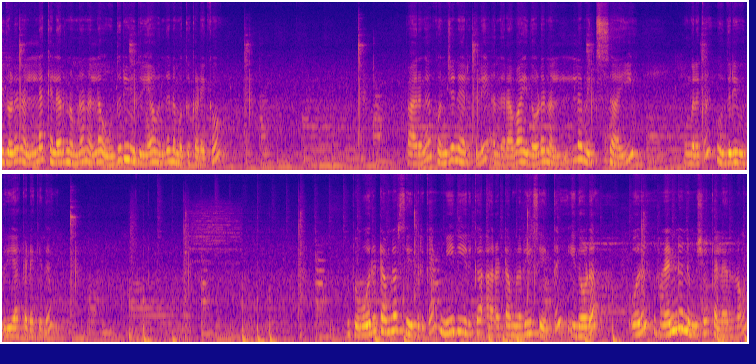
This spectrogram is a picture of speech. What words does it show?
இதோட நல்லா கிளறினோம்னா நல்லா உதிரி உதிரியாக வந்து நமக்கு கிடைக்கும். பாருங்கள் கொஞ்ச நேரத்துலேயே அந்த ரவா இதோட நல்லா மிக்ஸ் ஆகி உங்களுக்கு உதிரி உதிரியாக கிடைக்குது. இப்போ ஒரு டம்ளர் சேர்த்துருக்கேன். மீதி இருக்க அரை டம்ளரையும் சேர்த்து இதோட ஒரு ரெண்டு நிமிஷம் கிளறோம்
